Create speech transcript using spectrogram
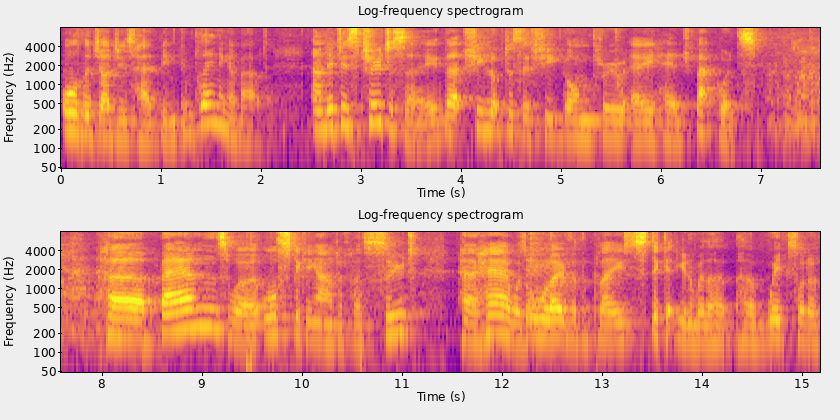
all the judges had been complaining about. And it is true to say that she looked as if she'd gone through a hedge backwards. her bands were all sticking out of her suit. Her hair was all over the place, stick it, you know, with her, her wig sort of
